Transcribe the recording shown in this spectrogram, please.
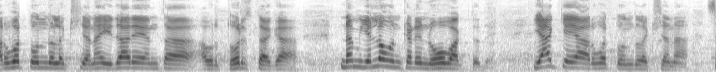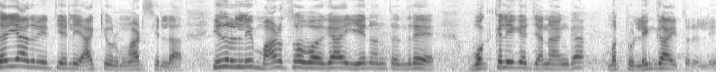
ಅರವತ್ತೊಂದು ಲಕ್ಷ ಜನ ಇದ್ದಾರೆ ಅಂತ ಅವರು ತೋರಿಸಿದಾಗ ನಮಗೆಲ್ಲ ಒಂದು ಕಡೆ ನೋವಾಗ್ತದೆ. ಯಾಕೆ ಅರವತ್ತೊಂದು ಲಕ್ಷನ? ಸರಿಯಾದ ರೀತಿಯಲ್ಲಿ ಯಾಕೆ ಇವ್ರು ಮಾಡಿಸಿಲ್ಲ? ಇದರಲ್ಲಿ ಮಾಡಿಸೋವಾಗ ಏನಂತಂದರೆ ಒಕ್ಕಲಿಗ ಜನಾಂಗ ಮತ್ತು ಲಿಂಗಾಯತರಲ್ಲಿ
